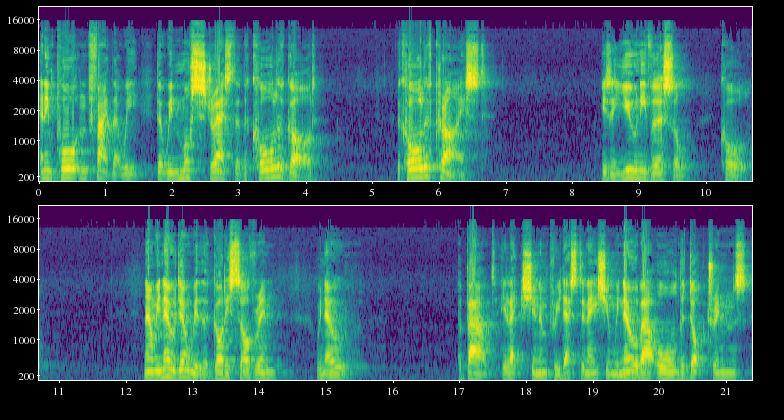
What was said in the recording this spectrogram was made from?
an important fact that we, that we must stress that the call of God, the call of Christ, is a universal call. Now we know, don't we, that God is sovereign. We know about election and predestination. We know about all the doctrines,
